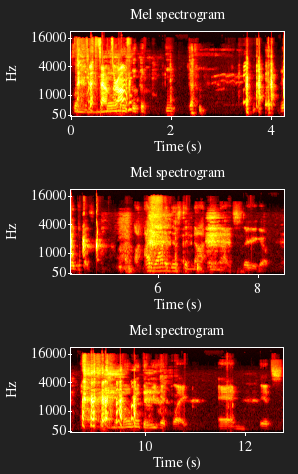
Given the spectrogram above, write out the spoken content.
From the That sounds wrong. that the- the- It does. I- I wanted this to not be nice. There you go. Uh, from the moment that we hit play, and it's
